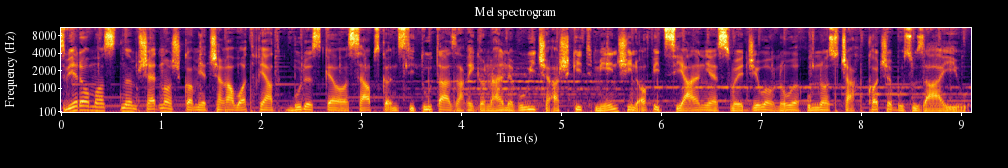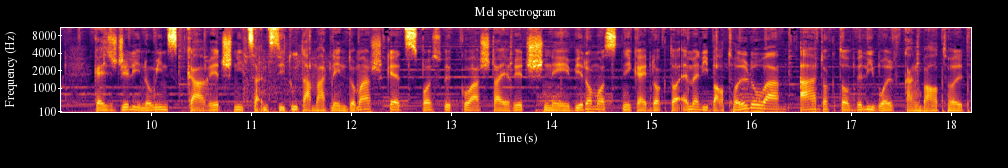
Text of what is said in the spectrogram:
Z wiadomostnym przednoszkom je wczera otriad Budyskiego Serbskiego Instytuta za regionalne wujicze a szkit mieńszin oficjalnie swoje dzieło w nowych umnościach Koczebusu zahajił. Kaj zdzieli nowinska rečnica Instytuta Madeleine Domaszkec, posłydkoważ taj rečnej wiadomostnik dr Emily Bartoldowa a dr Willi Wolfgang Bartold,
